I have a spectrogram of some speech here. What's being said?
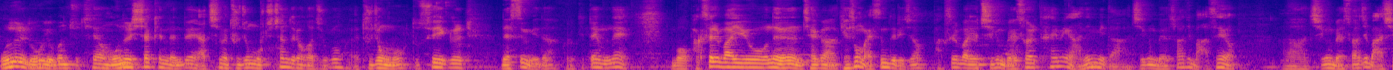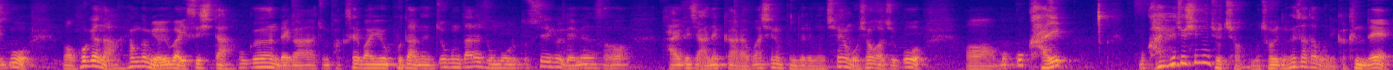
오늘도 요번 주 체험 오늘 시작했는데 아침에 두 종목 추천드려가지고 예, 두 종목 또 수익을 냈습니다. 그렇기 때문에 뭐 박셀바이오는 제가 계속 말씀드리죠. 박셀바이오 지금 매수할 타이밍 아닙니다. 지금 매수하지 마세요. 아, 지금 매수하지 마시고 뭐 혹여나 현금 여유가 있으시다 혹은 내가 좀 박셀바이오보다는 조금 다른 종목으로 또 수익을 내면서 가야 되지 않을까라고 하시는 분들은 체험 오셔가지고 어 뭐 꼭 가입 뭐 가입해 주시면 좋죠. 뭐 저희도 회사다 보니까 근데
